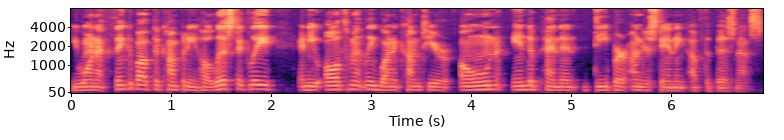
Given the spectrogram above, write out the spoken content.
you want to think about the company holistically, and you ultimately want to come to your own independent, deeper understanding of the business.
